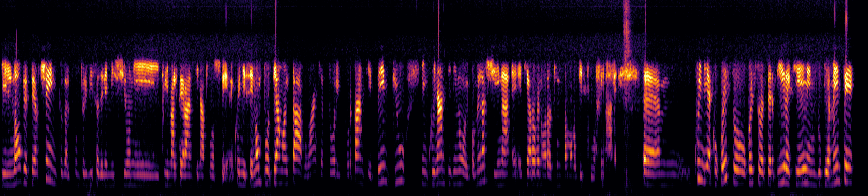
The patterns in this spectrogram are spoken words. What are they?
il 9% dal punto di vista delle emissioni climalteranti in atmosfera. Quindi se non portiamo al tavolo anche attori importanti e ben più inquinanti di noi come la Cina, è, chiaro che non raggiungiamo l'obiettivo finale. Eh, quindi ecco, questo, questo è per dire che indubbiamente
